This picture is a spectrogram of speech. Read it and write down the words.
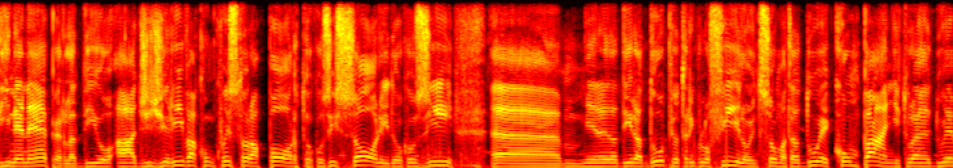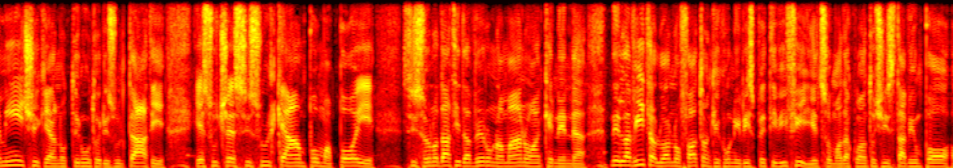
di Nenè per l'addio a Gigi Riva con questo rapporto così solido così eh, viene da dire a doppio triplo filo insomma tra due compagni due, due amici che hanno ottenuto risultati e successi sul campo ma poi si sono dati davvero una mano anche nel nel, nella vita lo hanno fatto anche con i rispettivi figli, insomma da quanto ci stavi un po',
